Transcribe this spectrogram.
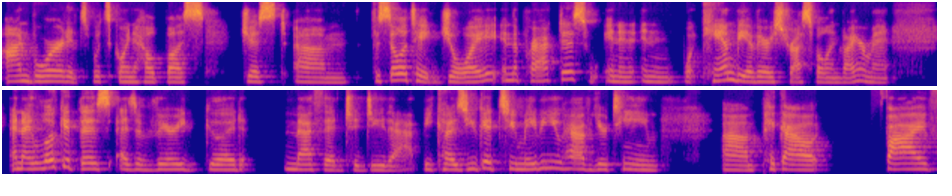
on board. It's what's going to help us just um, facilitate joy in the practice in, in what can be a very stressful environment. And I look at this as a very good method to do that because you get to maybe you have your team um, pick out five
